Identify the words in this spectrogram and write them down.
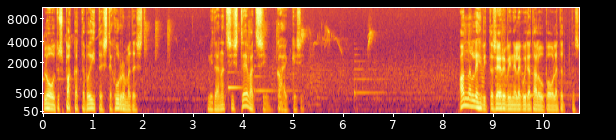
loodus pakatab õitest ja hurmadest. mida nad siis teevad siin kahekesi? Anna lehvitas Ervinile, kui ta talu poole tõttas.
